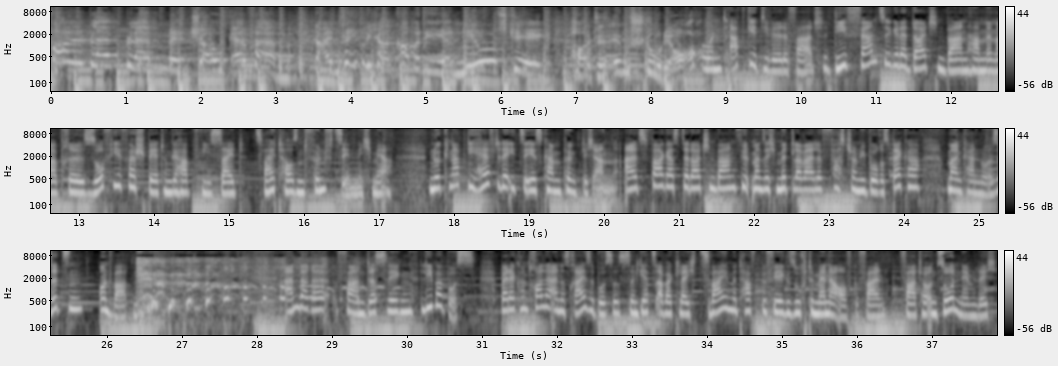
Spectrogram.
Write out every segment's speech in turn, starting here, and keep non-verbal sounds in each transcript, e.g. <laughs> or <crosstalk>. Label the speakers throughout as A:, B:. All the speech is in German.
A: Voll blem blem mit Joke FM. Dein täglicher Comedy Newskick. Heute im Studio.
B: Und ab geht die wilde Fahrt. Die Fernzüge der Deutschen Bahn haben im April so viel Verspätung gehabt wie seit 2015 nicht mehr. Nur knapp die Hälfte der ICEs kamen pünktlich an. Als Fahrgast der Deutschen Bahn fühlt man sich mittlerweile fast schon wie Boris Becker. Man kann nur sitzen und warten. <laughs> Andere fahren deswegen lieber Bus. Bei der Kontrolle eines Reisebusses sind jetzt aber gleich zwei mit Haftbefehl gesuchte Männer aufgefallen. Vater und Sohn nämlich.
